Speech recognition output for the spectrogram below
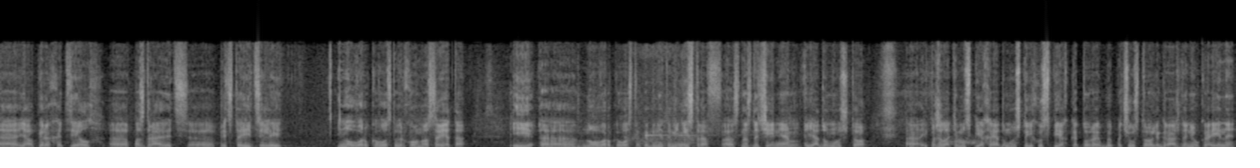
Э, Я, во-первых, хотел э, поздравить э, представителей и нового руководства Верховного Совета, и нового руководства Кабинета министров с назначением. Я думаю, что и пожелать им успеха. Я думаю, что их успех, который бы почувствовали граждане Украины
